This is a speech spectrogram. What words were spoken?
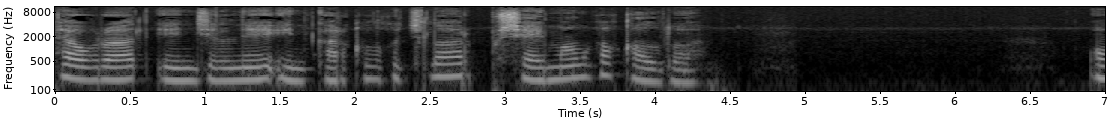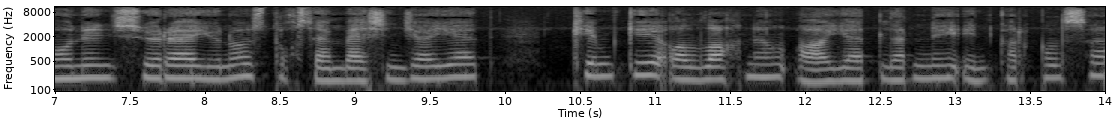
tavrat injilni inkor qilg'uchilar pushaymonga qoldi 10 sura yunus 95 oyat kimki allohning oyatlarini inkor qilsa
